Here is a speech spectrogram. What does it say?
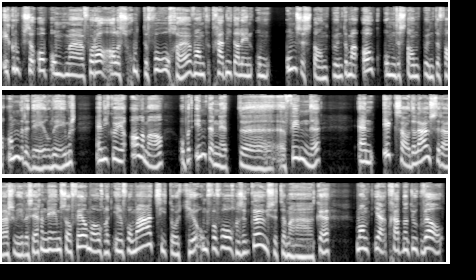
ik roep ze op om uh, vooral alles goed te volgen. Want het gaat niet alleen om onze standpunten, maar ook om de standpunten van andere deelnemers. En die kun je allemaal op het internet vinden. En ik zou de luisteraars willen zeggen: neem zoveel mogelijk informatie tot je om vervolgens een keuze te maken. Want ja, het gaat natuurlijk wel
